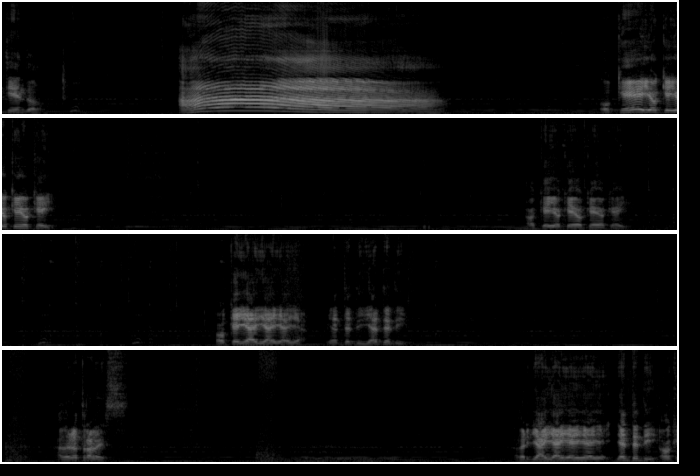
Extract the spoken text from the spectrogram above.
Entiendo. ¡Ah! Ok, ok, ok, ok. Ok, ok, ok, ok. Ok, ya, ya, ya, ya. Ya entendí, ya entendí. A ver otra vez. A ver, ya, ya, ya, ya, ya. Ya entendí, ok.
